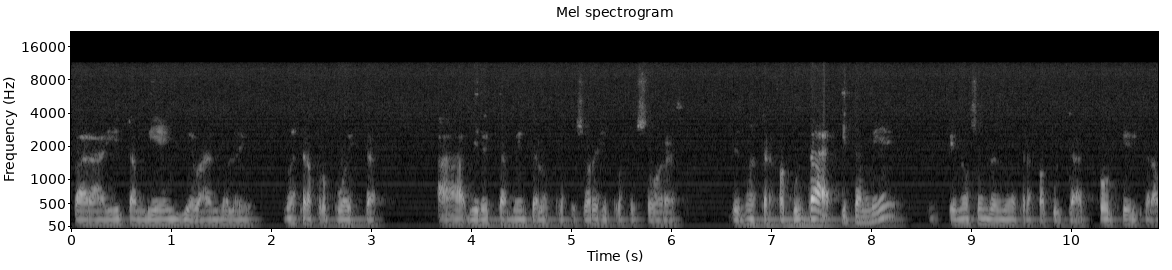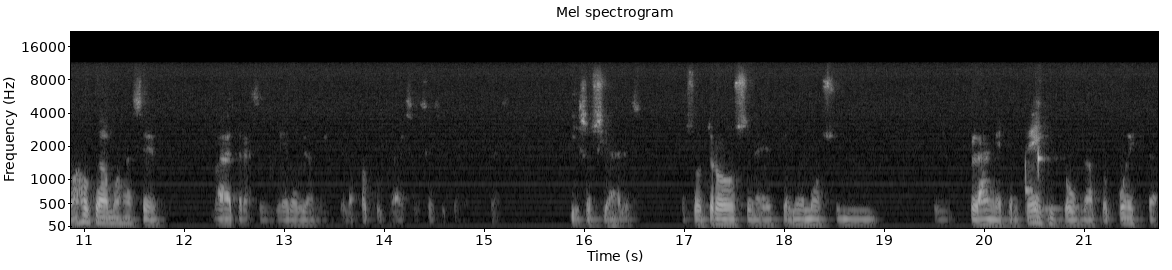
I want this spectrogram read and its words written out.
para ir también llevándole nuestra propuesta directamente a los profesores y profesoras de nuestra facultad y también que no son de nuestra facultad, porque el trabajo que vamos a hacer va a trascender obviamente la facultad de ciencias y y sociales. Nosotros eh, tenemos un, plan estratégico, una propuesta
